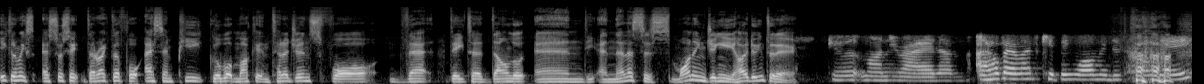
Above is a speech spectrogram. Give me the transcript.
Economics Associate Director for S&P Global Market Intelligence for that data download and the analysis. Morning, Jingyi. How are you doing today? Good morning, Ryan. Um, I hope everyone's keeping warm in this cold day.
